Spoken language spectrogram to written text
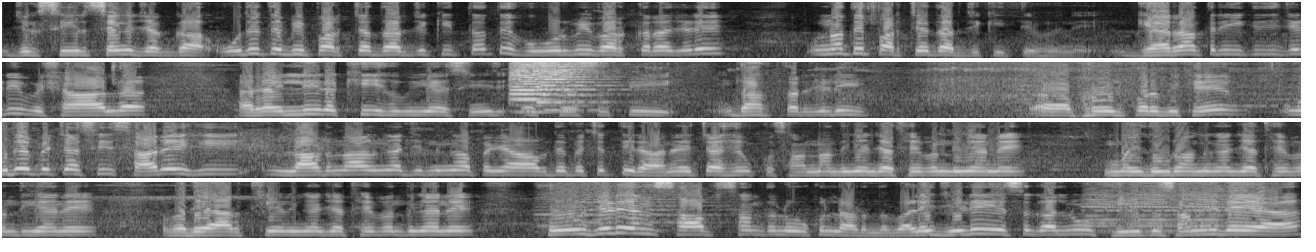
ਜਗਸੀਰ ਸਿੰਘ ਜੱਗਾ ਉਹਦੇ ਤੇ ਵੀ ਪਰਚਾ ਦਰਜ ਕੀਤਾ ਤੇ ਹੋਰ ਵੀ ਵਰਕਰ ਆ ਜਿਹੜੇ ਉਹਨਾਂ ਤੇ ਪਰਚੇ ਦਰਜ ਕੀਤੇ ਹੋਏ ਨੇ। 11 ਤਰੀਕ ਦੀ ਜਿਹੜੀ ਵਿਸ਼ਾਲ ਰੈਲੀ ਰੱਖੀ ਹੋਈ ਹੈ ਅਸੀਂ ਐਸਐਸਪੀ ਦਫ਼ਤਰ ਜਿਹੜੀ ਫਿਰੋਜ਼ਪੁਰ ਵਿਖੇ, ਉਹਦੇ ਵਿੱਚ ਅਸੀਂ ਸਾਰੇ ਹੀ ਲੜਨ ਵਾਲੀਆਂ ਜਿੰਨੀਆਂ ਪੰਜਾਬ ਦੇ ਵਿੱਚ ਧਿਰਾਂ ਨੇ, ਚਾਹੇ ਉਹ ਕਿਸਾਨਾਂ ਦੀਆਂ ਜਥੇਬੰਦੀਆਂ ਨੇ, ਮਜ਼ਦੂਰਾਂ ਦੀਆਂ ਜਥੇਬੰਦੀਆਂ ਨੇ, ਵਿਦਿਆਰਥੀਆਂ ਦੀਆਂ ਜਥੇਬੰਦੀਆਂ ਨੇ, ਹੋਰ ਜਿਹੜੇ ਇਨਸਾਫ ਸੰਦ ਲੋਕ ਲੜਨ ਵਾਲੇ, ਜਿਹੜੇ ਇਸ ਗੱਲ ਨੂੰ ਠੀਕ ਸਮਝਦੇ ਆ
